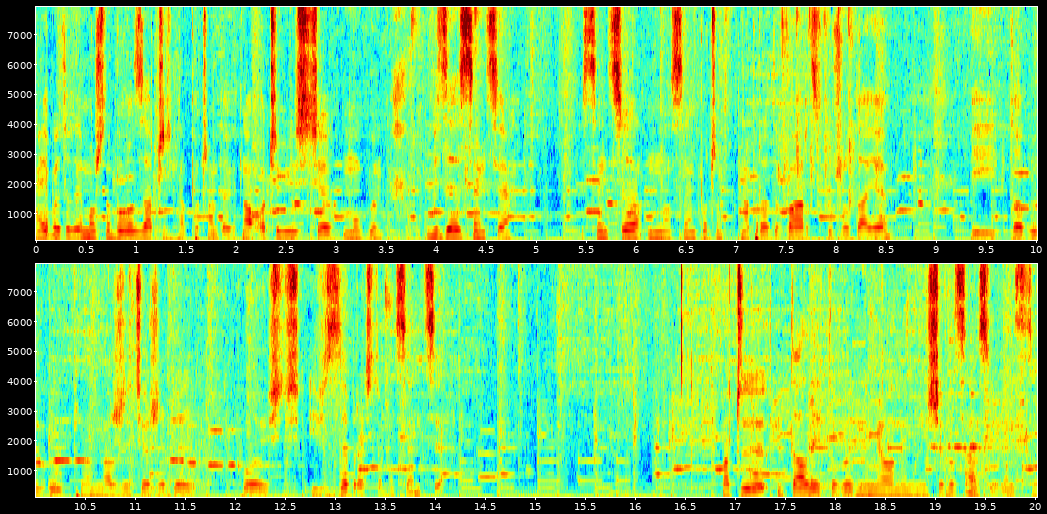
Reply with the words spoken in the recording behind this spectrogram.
a jakby tutaj można było zacząć na początek? No oczywiście mógłbym... Widzę esencję. esencja na samym początku naprawdę bardzo dużo daje i to by był plan na życie, żeby pójść i zebrać tą esencję. Znaczy, dalej to by nie miało najmniejszego sensu, więc to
